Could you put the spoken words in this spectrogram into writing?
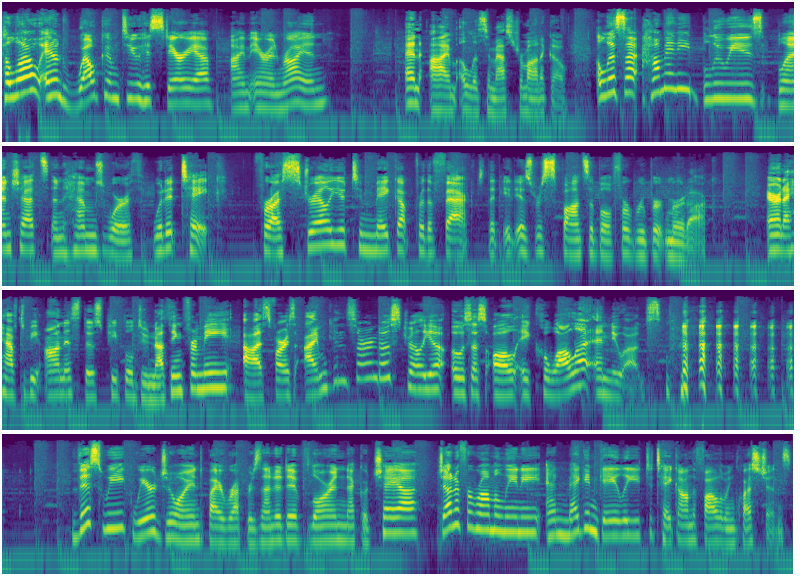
Hello and welcome to Hysteria. I'm Erin Ryan. And I'm Alyssa Mastromonaco. Alyssa, how many Blueys, Blanchetts, and Hemsworth would it take for Australia to make up for the fact that it is responsible for Rupert Murdoch? Erin, I have to be honest, those people do nothing for me. Uh, as far as I'm concerned, Australia owes us all a koala and new Uggs. This week, we're joined by Representative Lauren Necochea, Jennifer Romolini, and Megan Gailey to take on the following questions.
